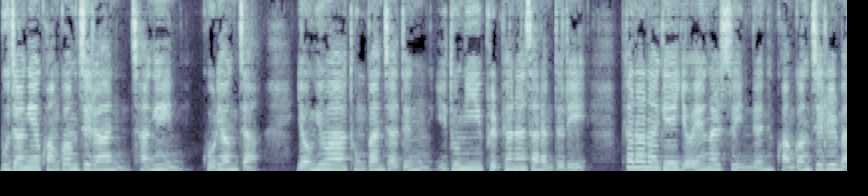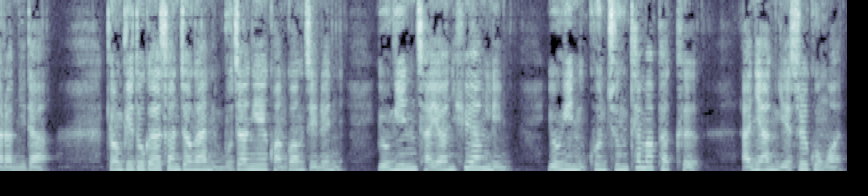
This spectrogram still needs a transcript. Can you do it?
무장애 관광지란 장애인, 고령자, 영유아 동반자 등 이동이 불편한 사람들이 편안하게 여행할 수 있는 관광지를 말합니다. 경기도가 선정한 무장애 관광지는 용인 자연 휴양림, 용인 곤충 테마파크, 안양 예술공원,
